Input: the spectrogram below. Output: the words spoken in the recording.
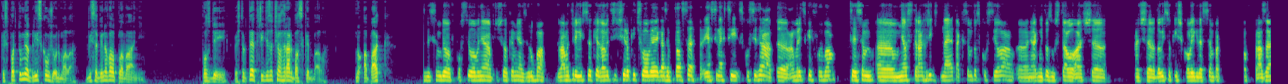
Ke sportu měl blízko už odmala, kdy se věnoval plavání. Později ve čtvrté třídě začal hrát basketbal. No a pak... Když jsem byl v posilovně a přišel ke mně zhruba 2 metry vysoký a 2 metry široký člověk a zeptal se, jestli nechci zkusit hrát uh, americký fotbal. Když jsem uh, měl strach říct ne, tak jsem to zkusil a uh, nějak mi to zůstalo až, uh, až do vysoké školy, kde jsem pak v Praze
